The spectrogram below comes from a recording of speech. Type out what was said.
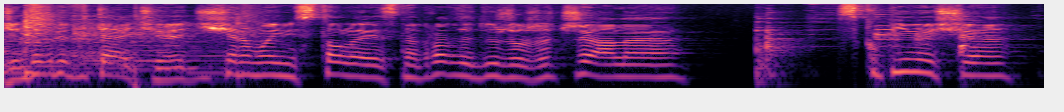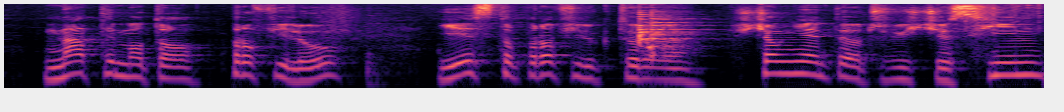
Dzień dobry, witajcie. Dzisiaj na moim stole jest naprawdę dużo rzeczy, ale skupimy się na tym oto profilu. Jest to profil, który ściągnięty oczywiście z Chin.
